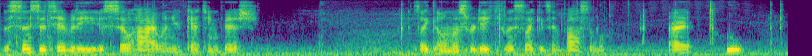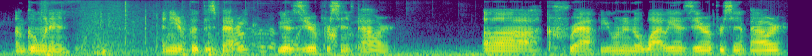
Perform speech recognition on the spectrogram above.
the sensitivity is so high when you're catching fish. It's like almost ridiculous, like it's impossible. Alright. Ooh, I'm going in. I need to put this battery. We have 0% power. Ah, crap. You want to know why we have 0% power?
